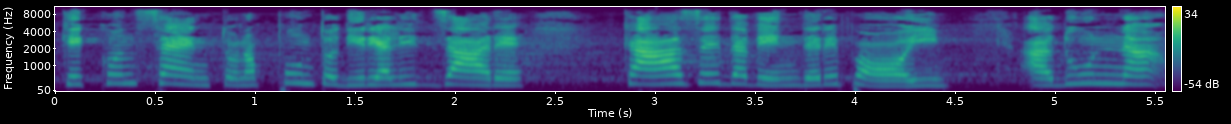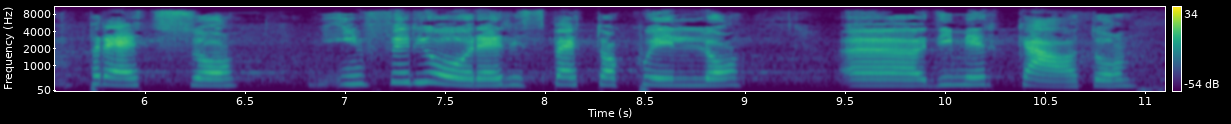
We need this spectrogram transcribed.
che consentono appunto di realizzare case da vendere poi ad un prezzo inferiore rispetto a quello eh, di mercato.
